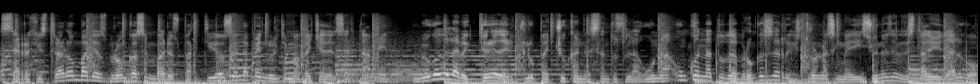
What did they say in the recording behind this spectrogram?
se registraron varias broncas en varios partidos de la penúltima fecha del certamen. Luego de la victoria del club Pachuca de Santos Laguna, un conato de broncas se registró en las inmediaciones del Estadio Hidalgo.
